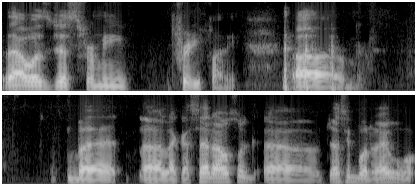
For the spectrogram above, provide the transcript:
that was just for me pretty funny um but uh like i said I also uh jesse borrego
